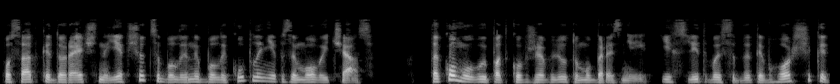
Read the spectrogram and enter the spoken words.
посадки доречний, якщо цибулини були куплені в зимовий час. Такому випадку вже в лютому березні їх слід висадити в горщики,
